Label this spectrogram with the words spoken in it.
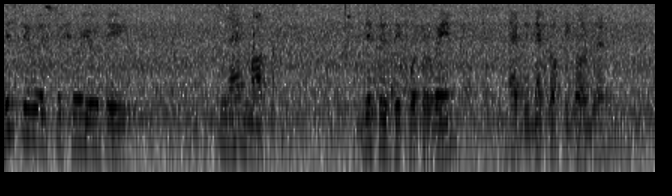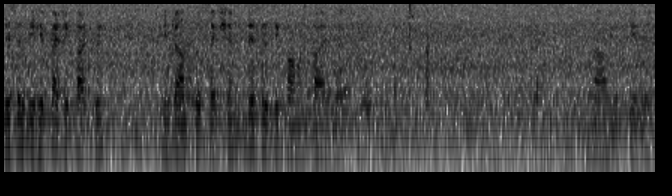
this view is to show you the landmarks. This is the portal vein at the neck of the gallbladder. This is the hepatic artery in transverse section. This is the common bile duct. Now you see this.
